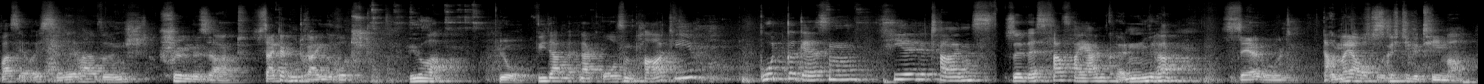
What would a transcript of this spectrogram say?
was ihr euch selber wünscht. Schön gesagt. Seid ihr gut reingerutscht? Ja, Jo. wieder mit einer großen Party. Gut gegessen, viel getanzt. Silvester feiern können wir. Sehr gut. Da haben wir ja auch das richtige Thema.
